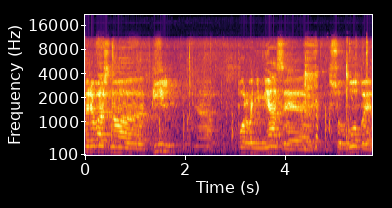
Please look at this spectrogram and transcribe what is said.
переважно біль, е, порвані м'язи, суглоби, е,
